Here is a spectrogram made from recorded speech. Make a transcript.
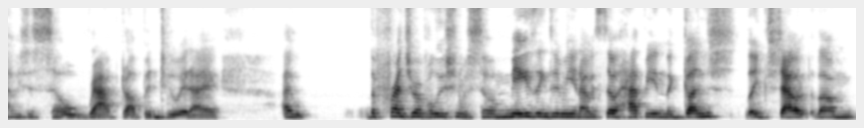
I was just so wrapped up into it. I I the French Revolution was so amazing to me, and I was so happy. And the guns, like shout, um,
